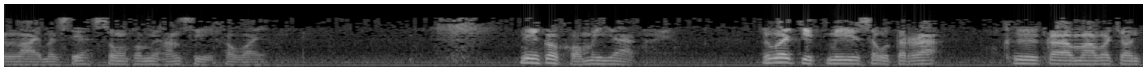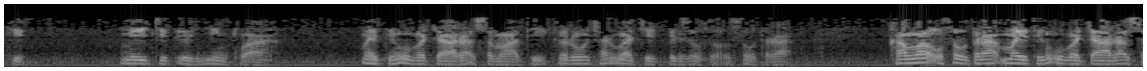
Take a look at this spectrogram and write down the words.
ำลายมันเสียทรงพรหมิหารสี่เข้าไว้ นี่ก็ของไม่ยาก หรือว่าจิตมีสุตระ คือกามาวจรจิต มีจิตอื่นยิ่งกว่า ไม่ถึงอุปจารสมาธิก็รู้ชัดว่าจิตเป็นโสโสตระ คำว่าโสตระไม่ถึงอุปจารส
